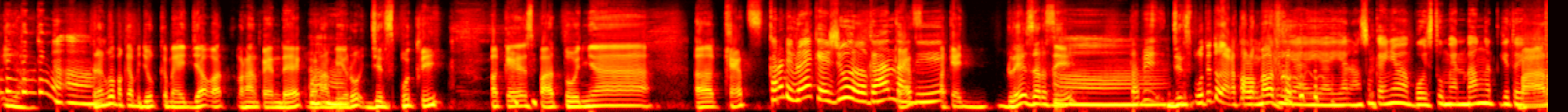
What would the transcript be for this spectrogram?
Iya. Ting, heeh. Dan gue pakai baju kemeja lengan pendek warna Ha-ha. biru, jeans putih, pakai sepatunya eh, Cats, Karena dibilangnya casual kan Cats, tadi. pakai blazer sih. Oh. Tapi jeans putih tuh gak ketolong banget. Iya iya iya langsung kayaknya boys to men banget gitu ya. Par,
